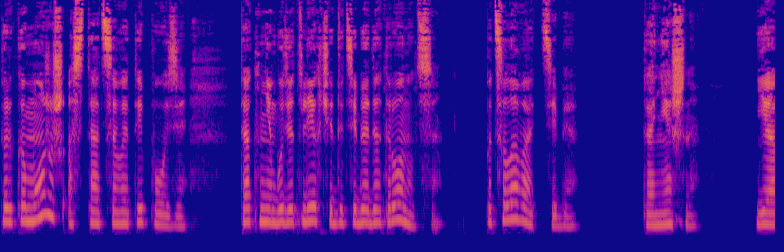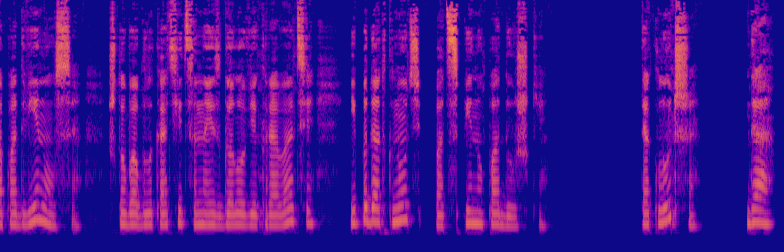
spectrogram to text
Только можешь остаться в этой позе? Так мне будет легче до тебя дотронуться, поцеловать тебя». «Конечно». Я подвинулся, чтобы облокотиться на изголовье кровати и подоткнуть под спину подушки. «Так лучше?» «Да»,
